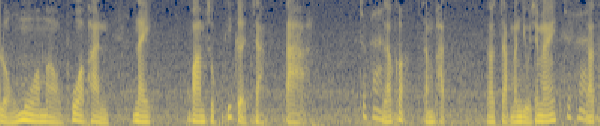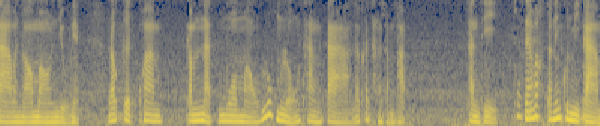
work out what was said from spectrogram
หลงมัวเมาพัวพันในความสุขที่เกิดจากตาเจ้าค่ะแล้วก็สัมผัส เราจับมันอยู่ใช่ไหมเจ้าค่ะเราตามันนองมองมันอยู่เนี่ย เราเกิดความกำหนัดมัวเมาลุ่มหลงทางตาแล้วก็ทางสัมผัส ทันทีเจ้าค่ะแสดงว่าตอนนั้นคุณมีกาม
